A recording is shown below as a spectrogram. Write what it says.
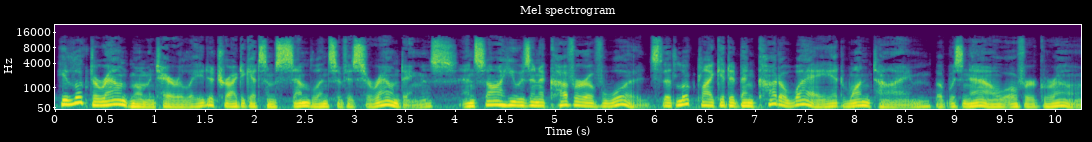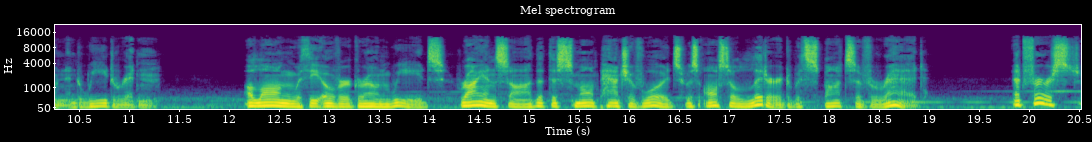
He looked around momentarily to try to get some semblance of his surroundings and saw he was in a cover of woods that looked like it had been cut away at one time but was now overgrown and weed ridden. Along with the overgrown weeds, Ryan saw that this small patch of woods was also littered with spots of red. At first,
